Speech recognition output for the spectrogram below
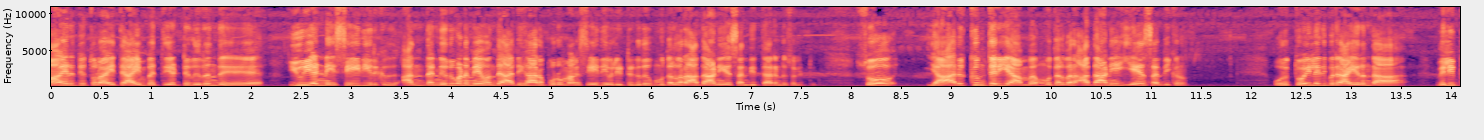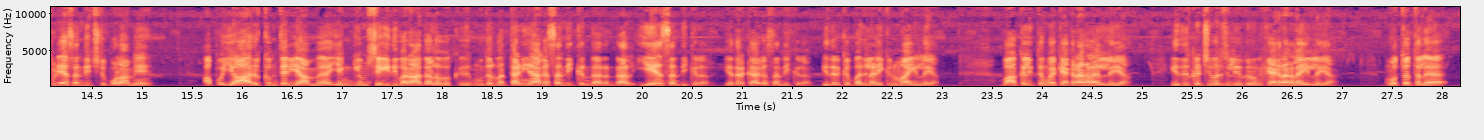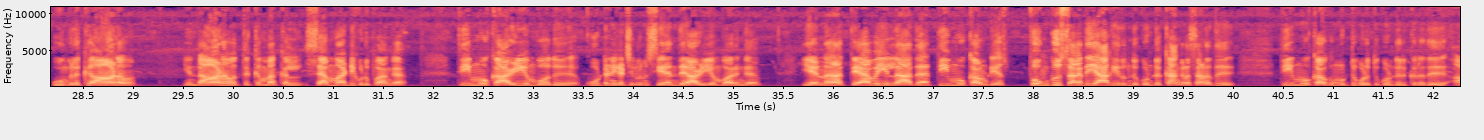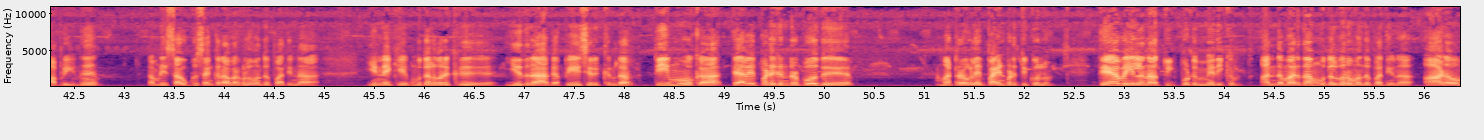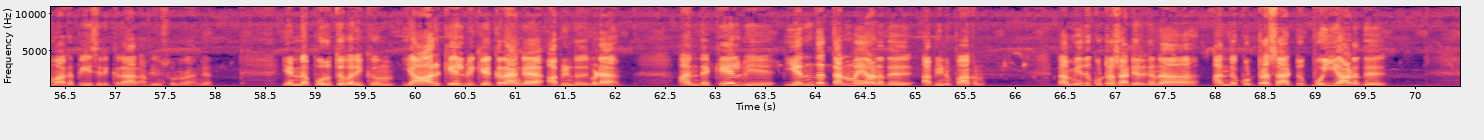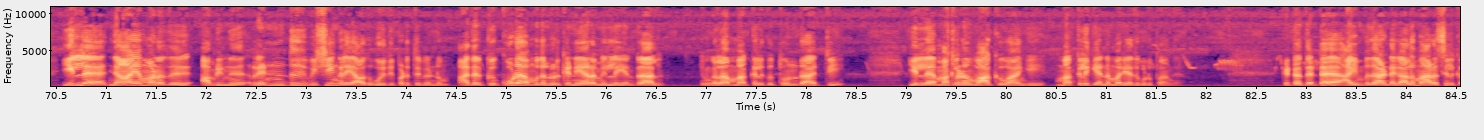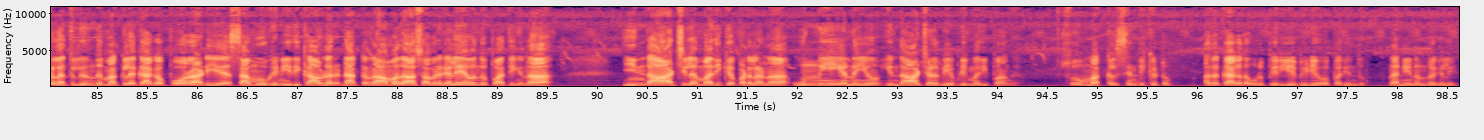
ஆயிரத்தி தொள்ளாயிரத்தி ஐம்பத்தி எட்டிலிருந்து யூஎன்ஐ செய்தி இருக்குது. அந்த நிறுவனமே வந்து அதிகாரப்பூர்வமாக செய்தி வெளியிட்டிருக்குது. முதல்வர் அதானியை சந்தித்தார் என்று சொல்லிட்டு. ஸோ யாருக்கும் தெரியாமல் முதல்வர் அதானியை ஏன் சந்திக்கணும்? ஒரு தொழிலதிபராக இருந்தால் வெளிப்படையாக சந்திச்சுட்டு போகலாமே அப்போ யாருக்கும் தெரியாமல் எங்கேயும் செய்தி வராத அளவுக்கு முதல்வர் தனியாக சந்திக்கின்றார் என்றால் ஏன் சந்திக்கிறார்? எதற்காக சந்திக்கிறார்? இதற்கு பதில் அளிக்கணுமா இல்லையா? வாக்களித்தவங்க கேட்குறாங்களா இல்லையா? எதிர்க்கட்சி வரிசையில் இருக்கிறவங்க கேட்குறாங்களா இல்லையா? மொத்தத்தில் உங்களுக்கு ஆணவம். இந்த ஆணவத்துக்கு மக்கள் செம்ம அடி கொடுப்பாங்க. திமுக அழியும் போது கூட்டணி கட்சிகளும் சேர்ந்தே அழியும் பாருங்கள் ஏன்னா தேவையில்லாத திமுகவுடைய தொங்கு சகதியாக இருந்து கொண்டு காங்கிரஸ் ஆனது திமுகவுக்கு முட்டு கொடுத்து கொண்டு இருக்கிறது அப்படின்னு நம்முடைய சவுக்கு சங்கர் அவர்களும் வந்து பார்த்தீங்கன்னா இன்னைக்கு முதல்வருக்கு எதிராக பேசியிருக்கின்றார். திமுக தேவைப்படுகின்ற போது மற்றவர்களை பயன்படுத்தி கொள்ளும். தேவையில்லைன்னா தூக்கி போட்டு மெதிக்கும். அந்த மாதிரி தான் முதல்வரும் வந்து பார்த்திங்கன்னா ஆணவமாக பேசியிருக்கிறார் அப்படின்னு சொல்கிறாங்க என்னை பொறுத்த வரைக்கும் யார் கேள்வி கேட்குறாங்க அப்படின்றத விட அந்த கேள்வி எந்த தன்மையானது அப்படின்னு பார்க்கணும். நம்ம மீது குற்றச்சாட்டு இருக்குன்னா அந்த குற்றச்சாட்டு பொய்யானது. இல்லை நியாயமானது அப்படின்னு ரெண்டு விஷயங்களையாவது உறுதிப்படுத்த வேண்டும். அதற்கு கூட முதல்வருக்கு நேரம் இல்லை என்றால் இவங்கெல்லாம் மக்களுக்கு தொண்டாற்றி இல்லை மக்களிடம் வாக்கு வாங்கி மக்களுக்கு என்ன மரியாதை கொடுப்பாங்க? கிட்டத்தட்ட ஐம்பது ஆண்டு காலம் அரசியல் களத்திலிருந்து மக்களுக்காக போராடிய சமூக நீதி காவலர் டாக்டர் ராமதாஸ் அவர்களே வந்து பார்த்தீங்கன்னா இந்த ஆட்சியில் மதிக்கப்படலைன்னா உன்னையும் என்னையும் இந்த ஆட்சியாளர்கள் எப்படி மதிப்பாங்க? ஸோ மக்கள் சிந்திக்கட்டும். அதற்காக தான் ஒரு பெரிய வீடியோவை பதிந்தும். நன்றி நண்பர்களே.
